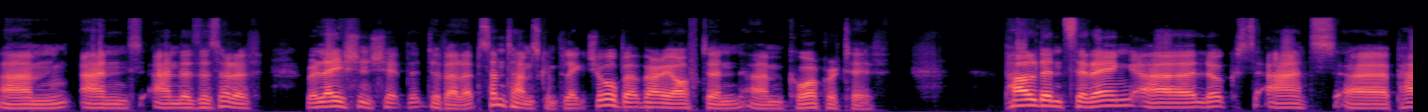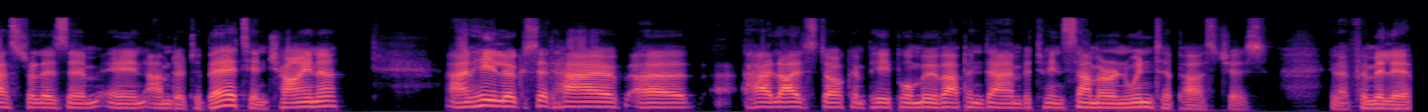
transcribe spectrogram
um, and and there's a sort of relationship that develops, sometimes conflictual, but very often um, cooperative. Palden Tsering uh, looks at uh, pastoralism in Amdo Tibet in China, and he looks at how uh, how livestock and people move up and down between summer and winter pastures, you know, familiar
